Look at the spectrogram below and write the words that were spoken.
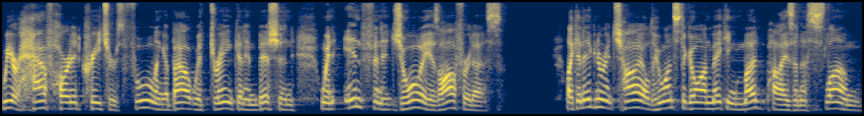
We are half hearted creatures fooling about with drink and ambition when infinite joy is offered us. Like an ignorant child who wants to go on making mud pies in a slum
